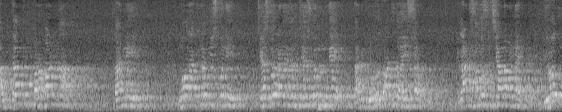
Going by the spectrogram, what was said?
ఆ విద్యార్థులు పొరపాటున దాన్ని ఇంకో రకంగా తీసుకొని చేసుకోవాలని చేసుకొని ఉంటే దానికి ఎవరు బాధ్యత వహిస్తారు? ఇలాంటి సమస్యలు చాలా ఉన్నాయి. ఈరోజు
